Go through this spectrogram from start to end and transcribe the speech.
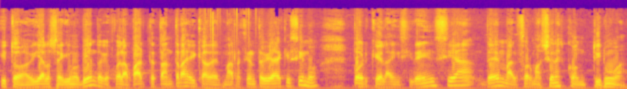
y todavía lo seguimos viendo, que fue la parte tan trágica del más reciente viaje que hicimos, porque la incidencia de malformaciones continúa.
